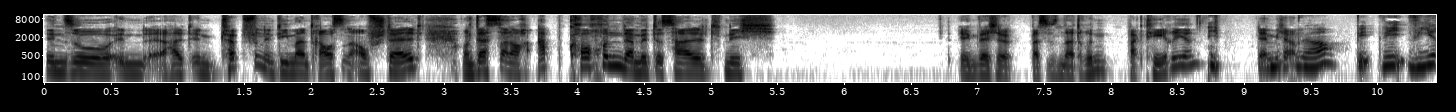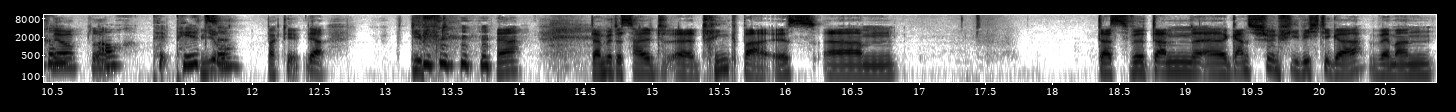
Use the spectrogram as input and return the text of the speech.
in so in halt in Töpfen, in die man draußen aufstellt und das dann auch abkochen, damit es halt nicht irgendwelche, was ist denn da drin? Bakterien? Ich, nehme ich an. Ja, wie, Viren ja, so. auch, Pilze. Viren, Bakterien, ja Gift, ja, damit es halt äh, trinkbar ist. Ähm, das wird dann äh, ganz schön viel wichtiger, wenn man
